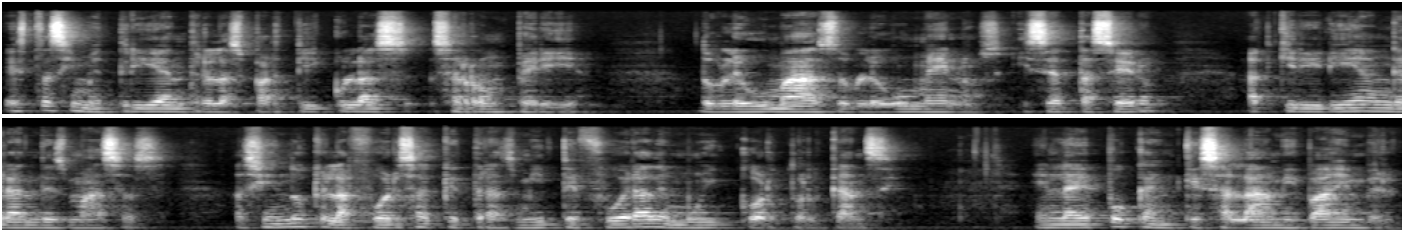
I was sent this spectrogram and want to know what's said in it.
esta simetría entre las partículas se rompería W más, W menos y Z0 adquirirían grandes masas, haciendo que la fuerza que transmite fuera de muy corto alcance. En la época en que Salam y Weinberg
